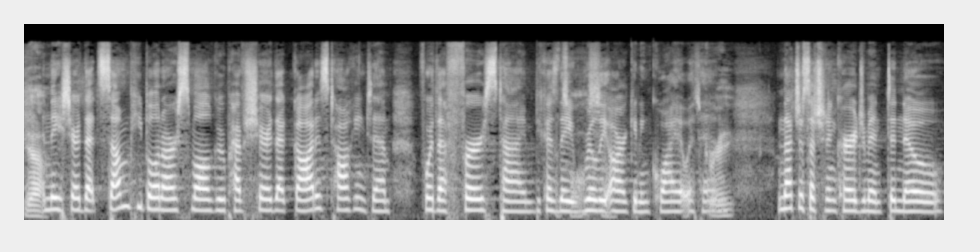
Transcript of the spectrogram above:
Yeah. and they shared that some people in our small group have shared that God is talking to them for the first time because they really are getting quiet with Him. great. And that's just such an encouragement to know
